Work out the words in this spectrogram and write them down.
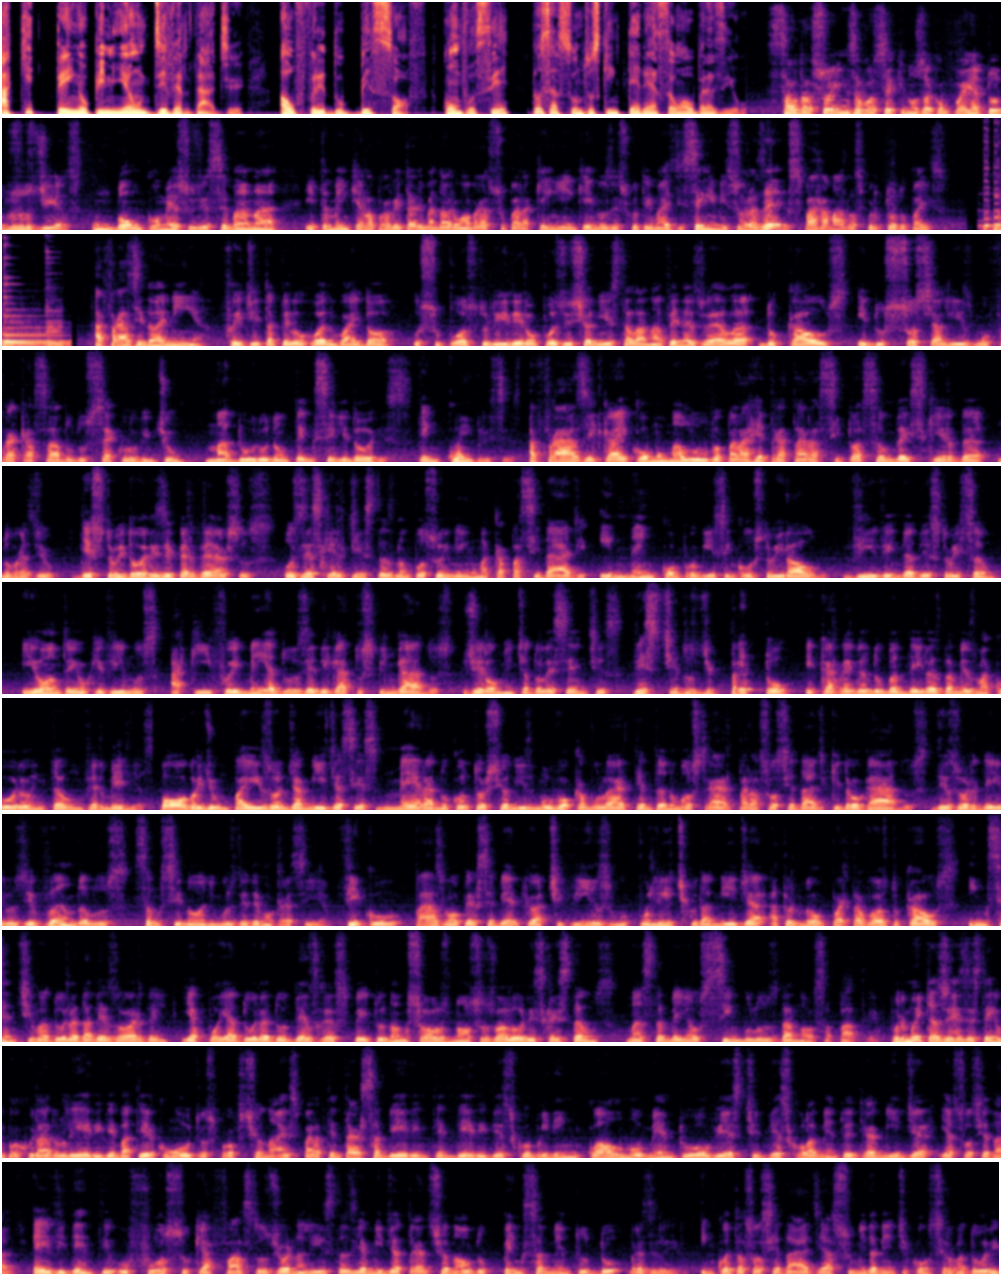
Aqui tem opinião de verdade. Alfredo Bessoff, com você nos assuntos que interessam ao Brasil. Saudações a você que nos acompanha todos os dias. Um bom começo de semana e também quero aproveitar e mandar um abraço para quem e em quem nos escuta em mais de 100 emissoras esparramadas por todo o país. A frase não é minha, foi dita pelo Juan Guaidó, o suposto líder oposicionista lá na Venezuela do caos e do socialismo fracassado do século XXI. Maduro não tem seguidores, tem cúmplices. A frase cai como uma luva para retratar a situação da esquerda no Brasil. Destruidores e perversos, os esquerdistas não possuem nenhuma capacidade e nem compromisso em construir algo, vivem da destruição. E ontem o que vimos aqui foi meia dúzia de gatos pingados, geralmente adolescentes, vestidos de preto e carregando bandeiras da mesma cor ou então vermelhas. Pobre de um país onde a mídia se esmera no contorcionismo vocabular, tentando mostrar para a sociedade que drogados, desordeiros e vândalos são sinônimos de democracia. Fico pasmo ao perceber que o ativismo político da mídia a tornou porta-voz do caos, incentivadora da desordem e apoiadora do desrespeito não só aos nossos valores cristãos, mas também aos símbolos da nossa pátria. Por muitas vezes tenho procurado ler e debater com outros profissionais para tentar saber, entender e descobrir em qual momento houve este descolamento entre a mídia e a sociedade. É evidente o fosso que afasta os jornalistas e a mídia tradicional do pensamento do brasileiro. Enquanto a sociedade é assumidamente conservadora e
